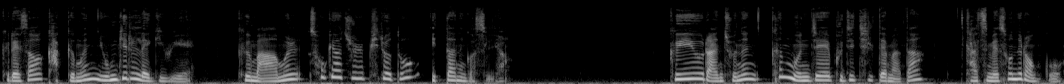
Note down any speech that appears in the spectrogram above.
그래서 가끔은 용기를 내기 위해 그 마음을 속여줄 필요도 있다는 것을요. 그 이후 란초는 큰 문제에 부딪힐 때마다 가슴에 손을 얹고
